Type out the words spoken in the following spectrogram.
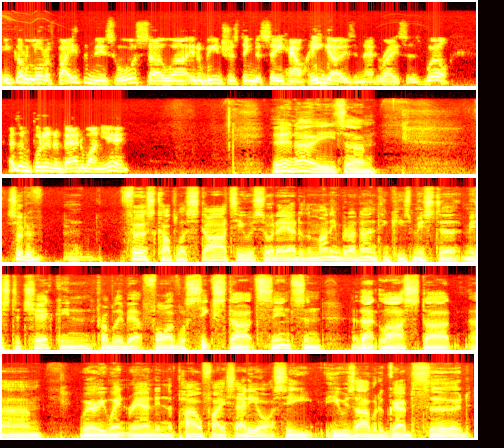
he's got a lot of faith in this horse, so uh, it'll be interesting to see how he goes in that race as well. Hasn't put in a bad one yet. Yeah, no, he's um, sort of first couple of starts he was sort of out of the money, but I don't think he's missed a missed a check in probably about five or six starts since. And that last start um, where he went round in the paleface Adios, he he was able to grab third.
